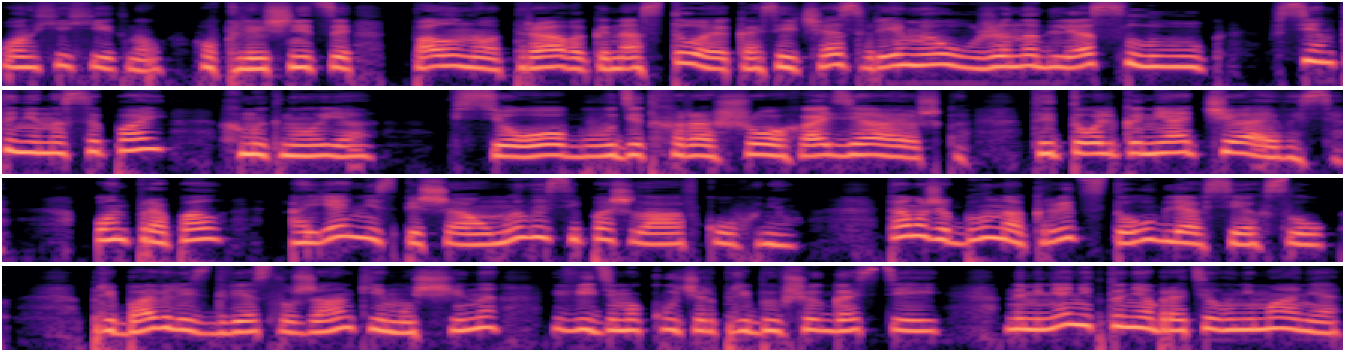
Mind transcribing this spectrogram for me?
Он хихикнул. «У ключницы полно травок и настоек, а сейчас время ужина для слуг». «Всем ты не насыпай», — хмыкнула я. «Все будет хорошо, хозяюшка, ты только не отчаивайся». Он пропал, а я не спеша умылась и пошла в кухню. Там уже был накрыт стол для всех слуг. Прибавились две служанки и мужчина, видимо, кучер прибывших гостей. На меня никто не обратил внимания.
